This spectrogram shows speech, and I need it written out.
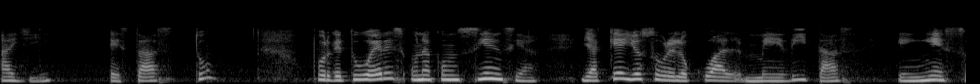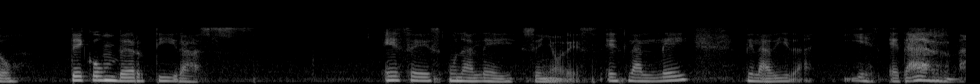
allí estás tú porque tú eres una conciencia y aquello sobre lo cual meditas, en eso te convertirás. Esa es una ley, señores, es la ley de la vida y es eterna.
